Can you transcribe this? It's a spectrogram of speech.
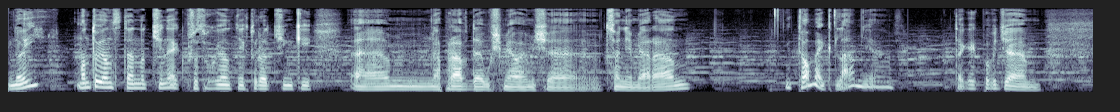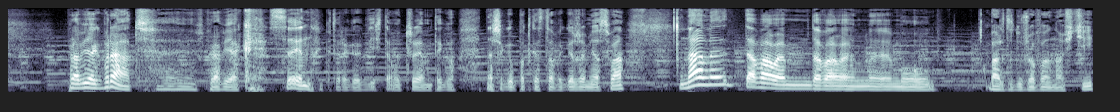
No i montując ten odcinek, przesłuchując niektóre odcinki, em, naprawdę uśmiałem się co niemiara. I Tomek dla mnie, tak jak powiedziałem, prawie jak brat, e, prawie jak syn, którego gdzieś tam uczyłem tego naszego podcastowego rzemiosła. No ale dawałem, dawałem e, mu bardzo dużo wolności,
